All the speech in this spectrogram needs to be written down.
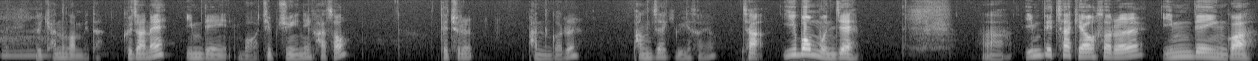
어. 이렇게 하는 겁니다. 그 전에 임대인 뭐 집주인이 가서 대출을 받는 거를 방지하기 위해서요. 자, 2번 문제. 아, 임대차 계약서를 임대인과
